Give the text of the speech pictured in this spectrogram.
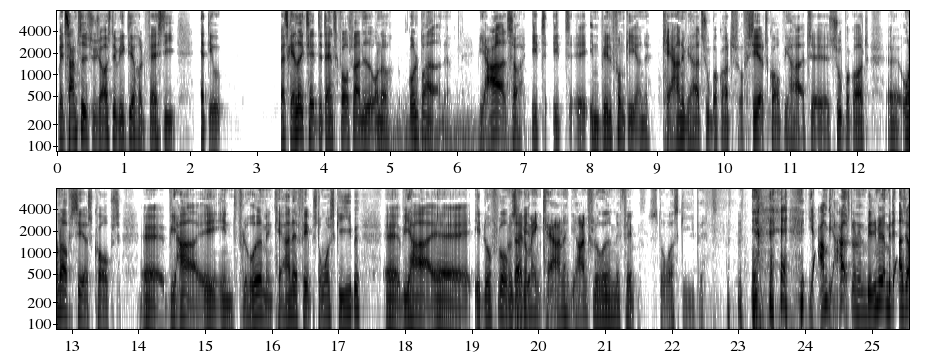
Men samtidig synes jeg også, det er vigtigt at holde fast i, at det jo, man skal heller ikke tage det danske forsvar ned under gulvbrædderne. Vi har altså et, et, øh, en velfungerende kerne. Vi har et super godt officerskorps, vi har et uh, super godt uh, underofficerskorps, uh, vi har en flåde med en kerne af fem store skibe, uh, vi har et luftvåben... Nu sagde du med en kerne, vi har en flåde med fem store skibe. ja, men vi har jo sådan nogle... Men, altså,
